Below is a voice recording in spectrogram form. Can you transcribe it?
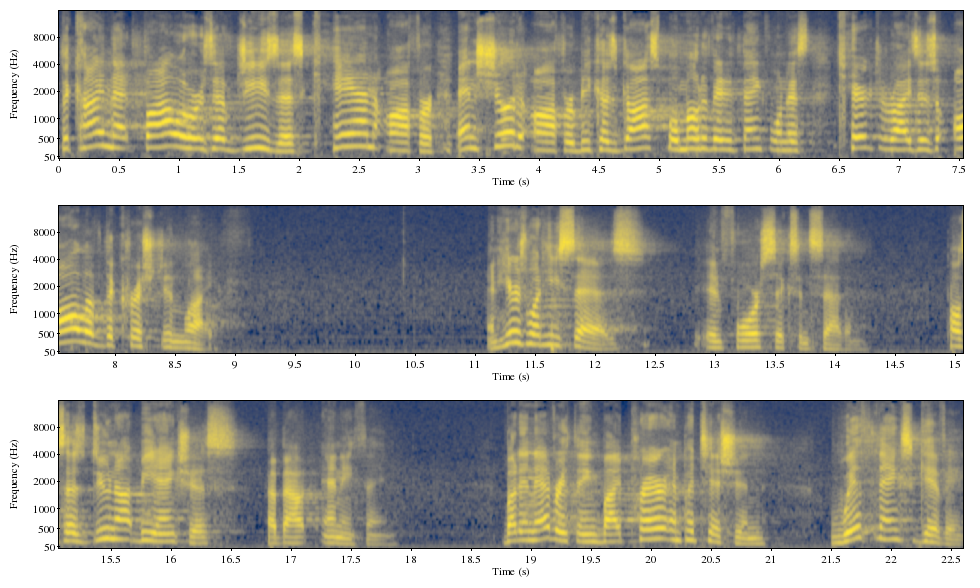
the kind that followers of Jesus can offer and should offer because gospel motivated thankfulness characterizes all of the Christian life. And here's what he says in 4, 6, and 7. Paul says, Do not be anxious about anything, but in everything, by prayer and petition, with thanksgiving,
